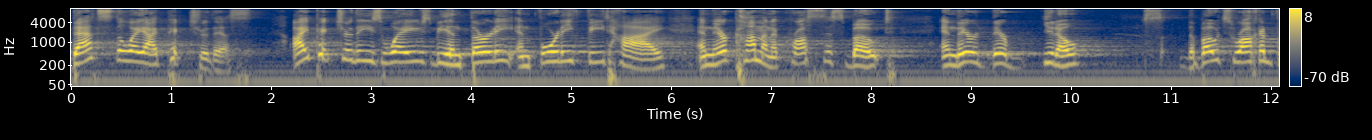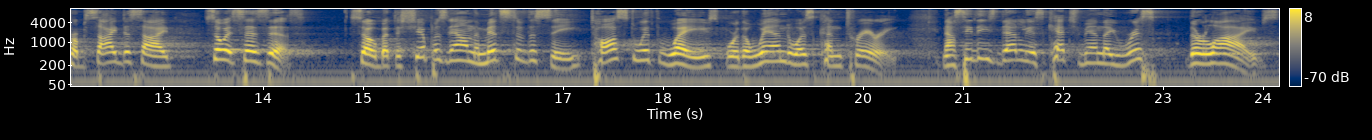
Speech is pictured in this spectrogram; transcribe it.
that's the way I picture this. I picture these waves being 30 and 40 feet high, and they're coming across this boat, and they're, they're you know, the boat's rocking from side to side. So it says this So, but the ship was now in the midst of the sea, tossed with waves, for the wind was contrary. Now, see, these deadliest catch men, they risk their lives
